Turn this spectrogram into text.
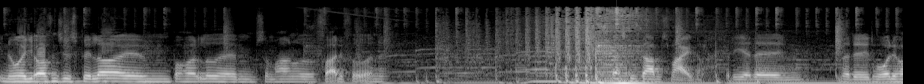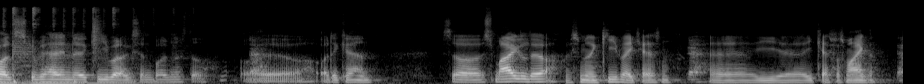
i nogle af de offensive spillere øh, på holdet, øh, som har noget fart i fødderne. Der skal vi starte med Schmeichel, fordi at, øh, når det er et hurtigt hold, så skal vi have en øh, keeper, der kan sende bolden afsted. Og, Ja. øh, og det kan han. Så Schmeichel der. Vi smider en keeper i kassen Ja. øh, i, øh, i Kasper Schmeichel. Ja.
